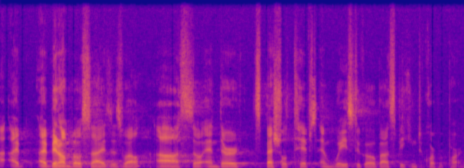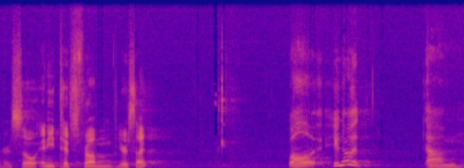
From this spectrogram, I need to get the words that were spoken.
I've, I've been on both sides as well. Uh, so, and there are special tips and ways to go about speaking to corporate partners. So, any tips from your side? Well, you know, um,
